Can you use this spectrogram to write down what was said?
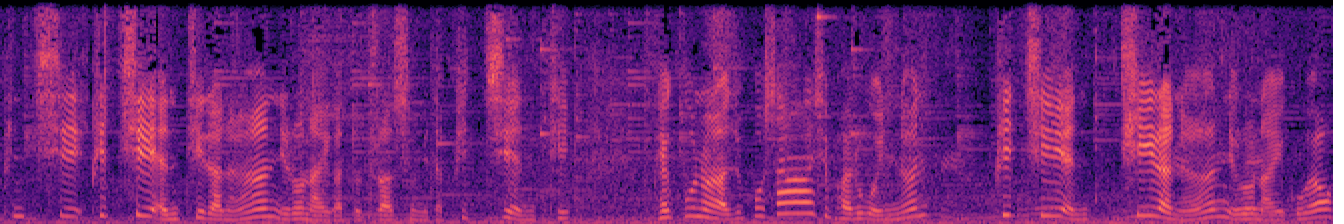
피치, 피치 엔티라는 이런 아이가 또 들어왔습니다. 피치 엔티. 백분을 아주 뽀사시 바르고 있는 피치 엔티라는 이런 아이고요.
